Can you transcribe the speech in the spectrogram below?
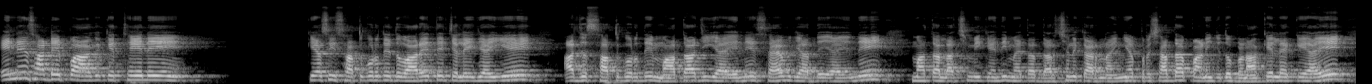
ਇੰਨੇ ਸਾਡੇ ਭਾਗ ਕਿੱਥੇ ਨੇ ਕਿ ਅਸੀਂ ਸਤਿਗੁਰ ਦੇ ਦੁਆਰੇ ਤੇ ਚਲੇ ਜਾਈਏ। ਅੱਜ ਸਤਿਗੁਰ ਦੇ ਮਾਤਾ ਜੀ ਆਏ ਨੇ, ਸਾਹਿਬਜ਼ਾਦੇ ਆਏ ਨੇ। ਮਾਤਾ ਲక్ష్ਮੀ ਕਹਿੰਦੀ, ਮੈਂ ਤਾਂ ਦਰਸ਼ਨ ਕਰਨ ਆਈ ਆ, ਪ੍ਰਸ਼ਾਦਾ ਪਾਣੀ ਜਦੋਂ ਬਣਾ ਕੇ ਲੈ ਕੇ ਆਏ,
